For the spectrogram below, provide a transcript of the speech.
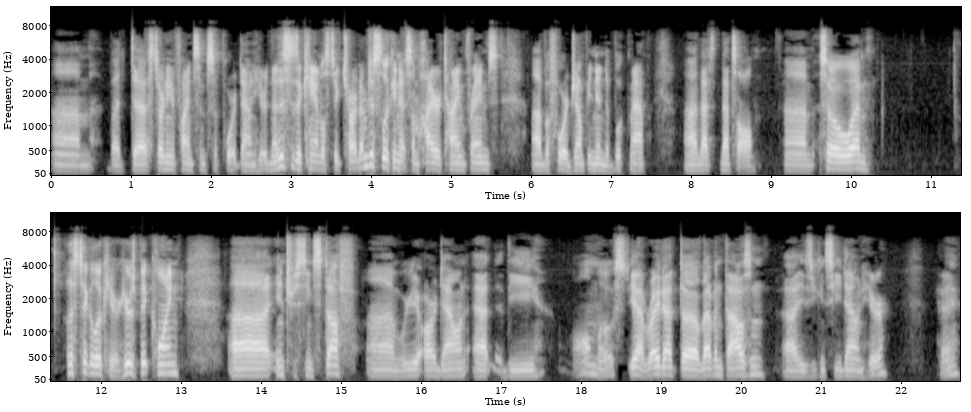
Um, but starting to find some support down here. Now this is a candlestick chart. I'm just looking at some higher time frames before jumping into Bookmap. that's, that's all. Um, so um, let's take a look here. Here's Bitcoin. Uh, interesting stuff. Uh, we are down at the almost, yeah, right at uh, 11,000, uh, as you can see down here. Okay,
